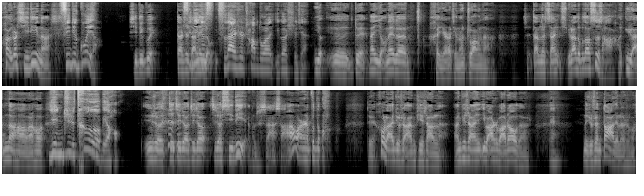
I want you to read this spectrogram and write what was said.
还有一段 CD 呢 CD 贵呀、，CD 贵，但是咱那有磁带是差不多一个时间。有呃对，那有那个狠人儿挺能装的，这咱都咱原来都不知道是啥，圆的哈，然后音质特别好，人家说这这叫这叫这叫 CD，我说啥啥玩意儿不懂，对，后来就是 MP 三了，MP 三一百二十八兆的，对那就算大的了，是吧？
